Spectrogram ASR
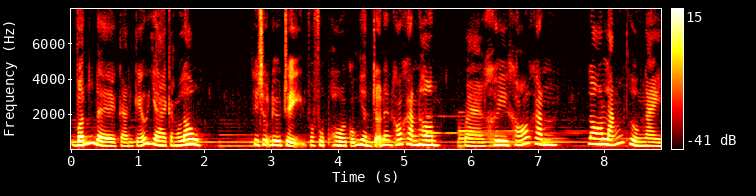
Vấn đề càng kéo dài càng lâu thì sự điều trị và phục hồi cũng dần trở nên khó khăn hơn và khi khó khăn, lo lắng thường ngày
